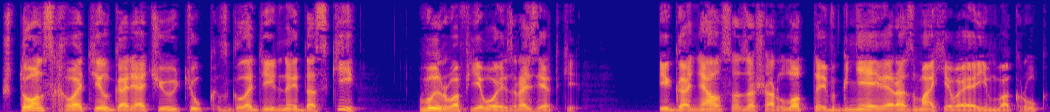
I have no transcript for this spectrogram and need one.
что он схватил горячий утюг с гладильной доски, вырвав его из розетки, и гонялся за Шарлоттой в гневе, размахивая им вокруг.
